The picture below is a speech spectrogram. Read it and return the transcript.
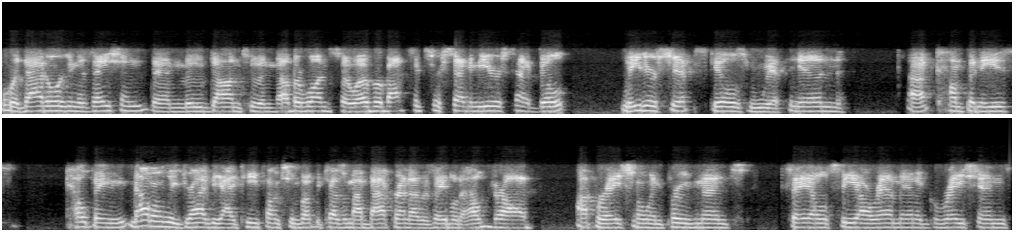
for that organization, then moved on to another one. So, over about six or seven years, kind of built leadership skills within uh, companies, helping not only drive the IT function, but because of my background, I was able to help drive operational improvements, sales, CRM integrations.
